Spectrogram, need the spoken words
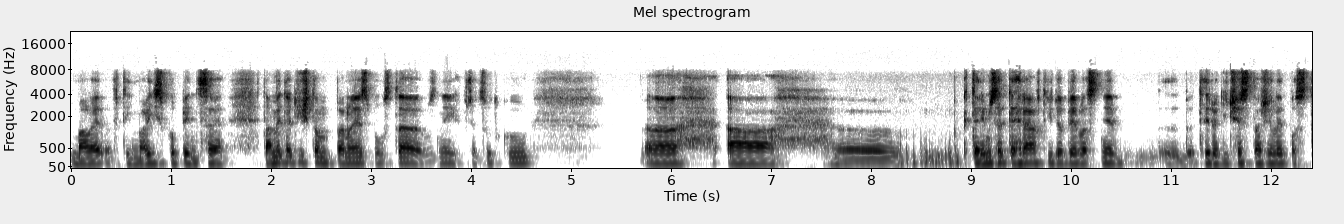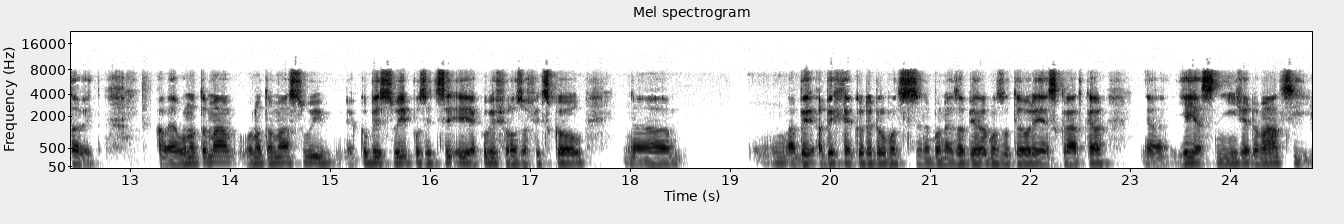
malé, v té malé skupince. Tam je totiž tam panuje spousta různých předsudků, a, eh, a eh, kterým se tehdy v té době vlastně ty rodiče snažili postavit. Ale ono to má, ono to má svůj, jakoby svůj pozici i jakoby filozofickou aby, abych jako nebyl moc, nebo nezabíjel moc do teorie, zkrátka eh, je jasný, že domácí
